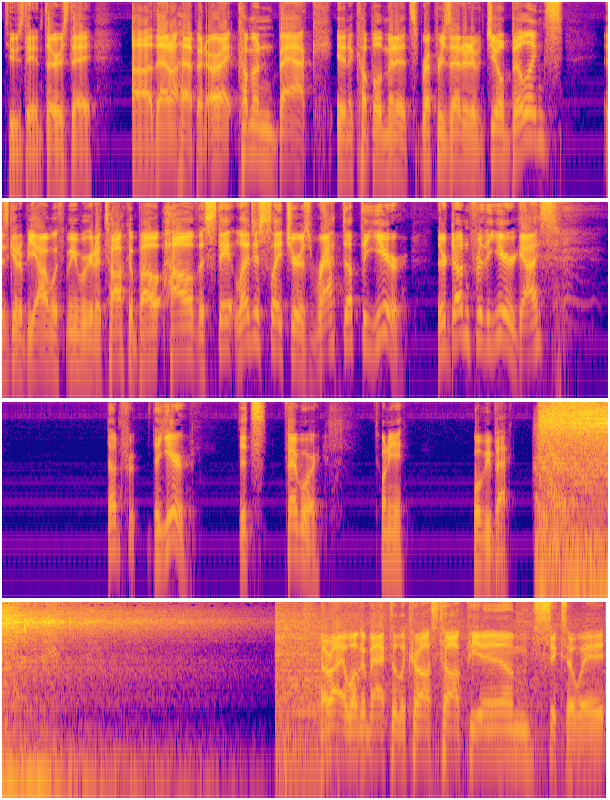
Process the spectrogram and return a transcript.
Tuesday and Thursday. Uh, that'll happen. All right, coming back in a couple of minutes, Representative Jill Billings is going to be on with me. We're going to talk about how the state legislature has wrapped up the year. They're done for the year, guys. done for the year. It's February 28th. We'll be back. All right, welcome back to Lacrosse Talk PM 608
